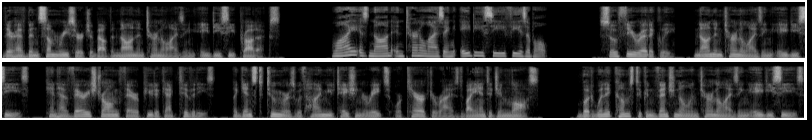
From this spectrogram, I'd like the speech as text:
There have been some research about the non internalizing ADC products. Why is non internalizing ADC feasible? So, theoretically, non internalizing ADCs can have very strong therapeutic activities against tumors with high mutation rates or characterized by antigen loss. But when it comes to conventional internalizing ADCs,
